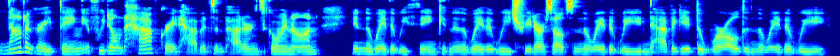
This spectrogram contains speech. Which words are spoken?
not a great thing if we don't have great habits and patterns going on in the way that we think, in the way that we treat ourselves, in the way that we navigate the world, in the way that we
